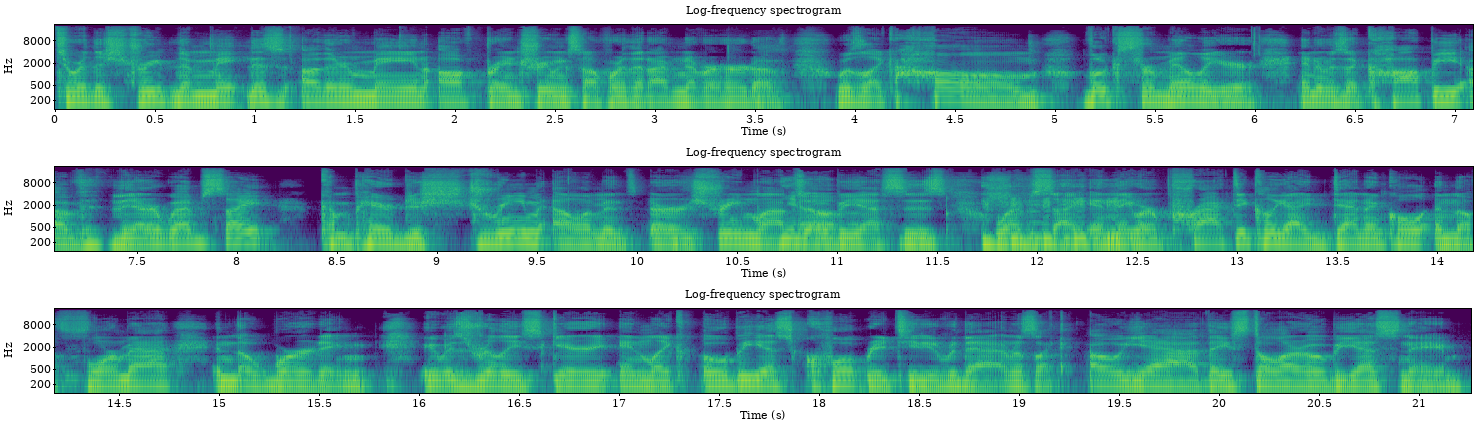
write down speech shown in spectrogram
to where the stream the main this other main off brand streaming software that I've never heard of was like home looks familiar and it was a copy of their website compared to Stream Elements or Streamlabs OBS's website and they were practically identical in the format and the wording. It was really scary and like OBS quote retweeted with that and was like oh yeah they stole our OBS name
